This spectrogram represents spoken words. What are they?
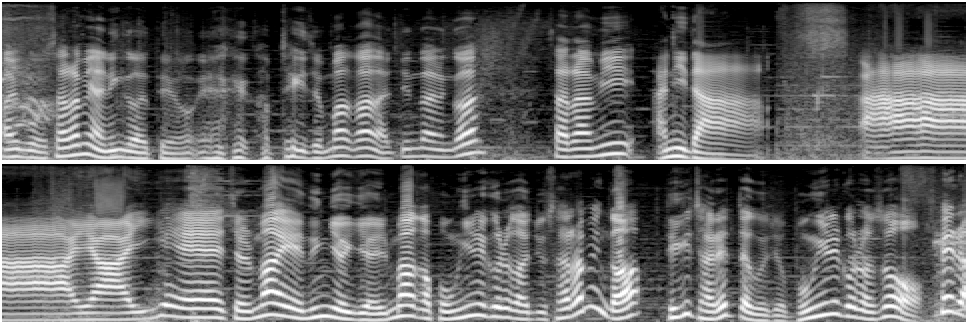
아이고 사람이 아닌 것 같아요. 예, 갑자기 전마가 날뛴다는 건 사람이 아니다. 아야 이게 절마의 능력이야. 일마가 봉인을 걸어가지고 사람인가? 되게 잘했다 그죠? 봉인을 걸어서 패를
